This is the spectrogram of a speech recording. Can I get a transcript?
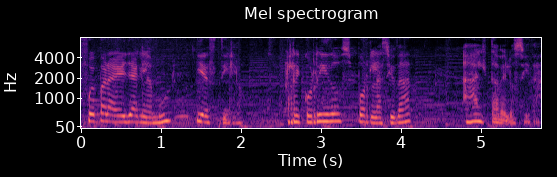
fue para ella glamour y estilo, recorridos por la ciudad a alta velocidad.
